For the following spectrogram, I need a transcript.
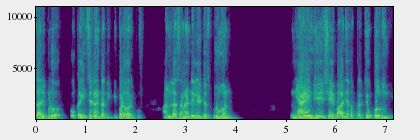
సార్ ఇప్పుడు ఒక ఇన్సిడెంట్ అది ఇప్పటి వరకు. అన్లస్ అని అంటే ఇట్ ఇస్ ప్రూవన్. న్యాయం చేసే బాధ్యత ప్రతి ఒక్కరిది ఉంది.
